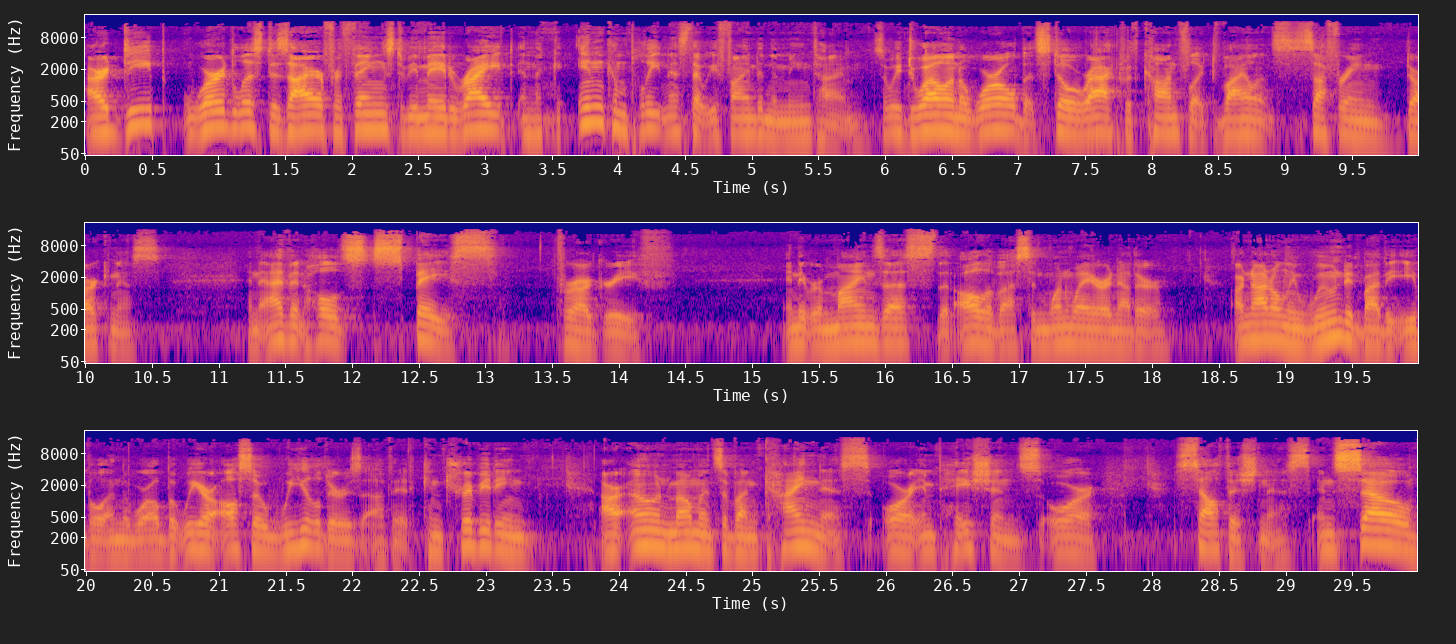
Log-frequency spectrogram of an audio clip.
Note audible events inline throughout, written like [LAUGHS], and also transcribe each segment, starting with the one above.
Our deep, wordless desire for things to be made right and the incompleteness that we find in the meantime. So we dwell in a world that's still racked with conflict, violence, suffering, darkness. And Advent holds space for our grief. And it reminds us that all of us, in one way or another, are not only wounded by the evil in the world, but we are also wielders of it, contributing our own moments of unkindness or impatience or selfishness. And so,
